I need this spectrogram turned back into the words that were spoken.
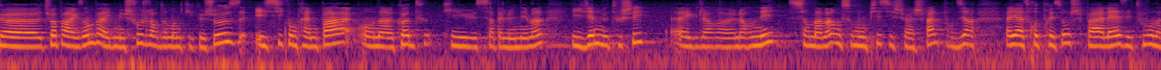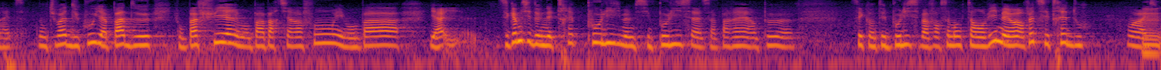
euh, tu vois, par exemple, avec mes chevaux, je leur demande quelque chose, et s'ils comprennent pas, on a un code qui s'appelle le NEMA, et ils viennent me toucher avec leur, euh, leur nez sur ma main ou sur mon pied si je suis à cheval pour dire là il y a trop de pression, je suis pas à l'aise et tout, on arrête. Donc tu vois, du coup, il y a pas de, ils vont pas fuir, ils vont pas partir à fond, ils vont pas, y a- c'est comme s'ils devenaient très polis, même si poli ça, ça paraît un peu, euh, c'est quand t'es poli, c'est pas forcément que t'as envie, mais en fait c'est très doux. Voilà, Mm.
